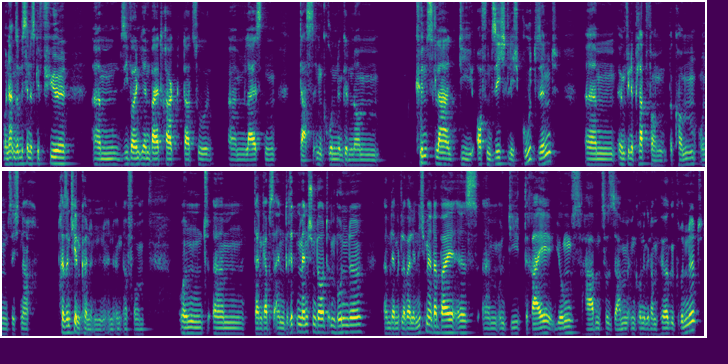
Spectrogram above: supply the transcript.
und hatten so ein bisschen das Gefühl, ähm, sie wollen ihren Beitrag dazu ähm, leisten, dass im Grunde genommen Künstler, die offensichtlich gut sind, ähm, irgendwie eine Plattform bekommen und sich nach präsentieren können in, in irgendeiner Form. Und ähm, dann gab es einen dritten Menschen dort im Bunde, ähm, der mittlerweile nicht mehr dabei ist. Ähm, und die drei Jungs haben zusammen im Grunde genommen Hör gegründet,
